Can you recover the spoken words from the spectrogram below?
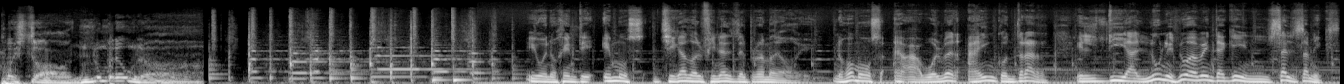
Puesto número uno. Y bueno, gente, hemos llegado al final del programa de hoy. Nos vamos a volver a encontrar el día lunes nuevamente aquí en Salsa Mix.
